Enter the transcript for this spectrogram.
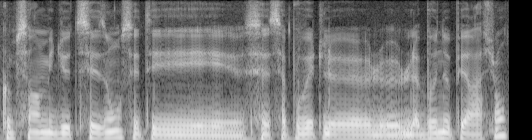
comme ça en milieu de saison, c'était, ça, pouvait être la bonne opération.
